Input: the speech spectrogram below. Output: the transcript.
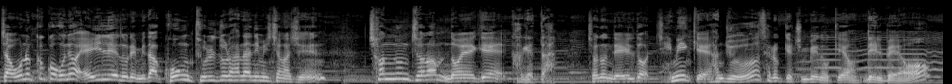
자, 오늘 끝곡은요, 에일리의 노래입니다. 공둘둘 하나님이 시청하신 첫눈처럼 너에게 가겠다. 저는 내일도 재미있게 한 주 새롭게 준비해 놓을게요. 내일 봬요.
